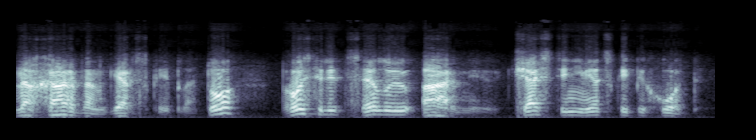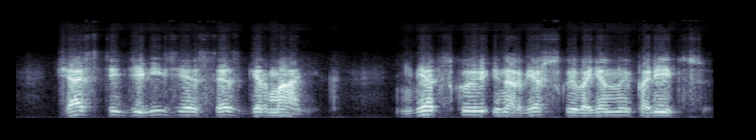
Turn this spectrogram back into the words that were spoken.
На Хардангерское плато бросили целую армию, части немецкой пехоты, части дивизии СС «Германик», немецкую и норвежскую военную полицию,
